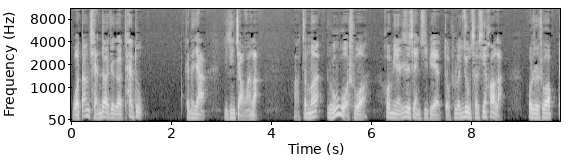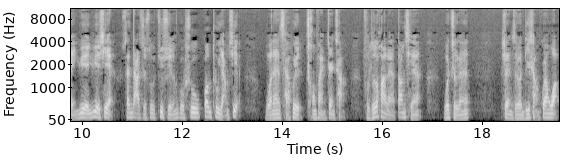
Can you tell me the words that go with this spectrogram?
我当前的这个态度跟大家已经讲完了啊。怎么如果说后面日线级别走出了右侧信号了，或者说本月月线三大指数继续能够收光头阳线？我呢才会重返战场，否则的话呢，当前我只能选择离场观望，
